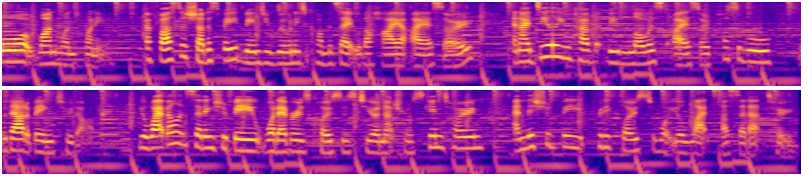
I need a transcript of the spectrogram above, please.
or 1 120th. A faster shutter speed means you will need to compensate with a higher ISO, and ideally you have the lowest ISO possible without it being too dark. Your white balance setting should be whatever is closest to your natural skin tone, and this should be pretty close to what your lights are set at too.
